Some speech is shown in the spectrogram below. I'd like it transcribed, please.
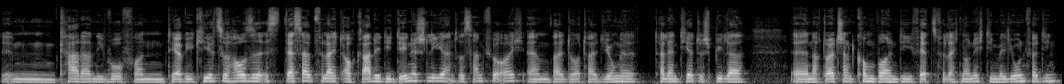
im Kaderniveau von THW Kiel zu Hause. Ist deshalb vielleicht auch gerade die dänische Liga interessant für euch, ähm, weil dort halt junge, talentierte Spieler äh, nach Deutschland kommen wollen, die jetzt vielleicht noch nicht die Millionen verdienen?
